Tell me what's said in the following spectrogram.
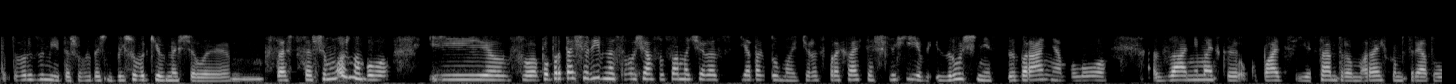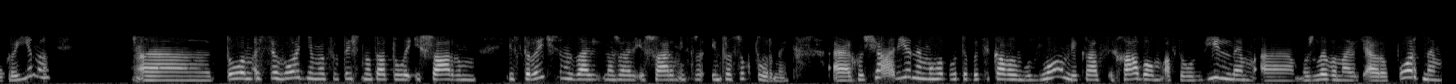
Тобто ви розумієте, що фактично більшовики знищили все, все, що можна було. І попри те, що рівне свого часу саме через, я так думаю, через перехрестя шляхів і зручність вибирання було за німецької окупації центром Рейхкомісаріату Україна. Е, То на сьогодні ми фактично втратили і шарм історичний, на жаль, на жаль, і шарм інфра- інфраструктурний. Е, Хоча Рівне могло бути би цікавим вузлом, якраз і хабом автомобільним, е, можливо, навіть аеропортним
